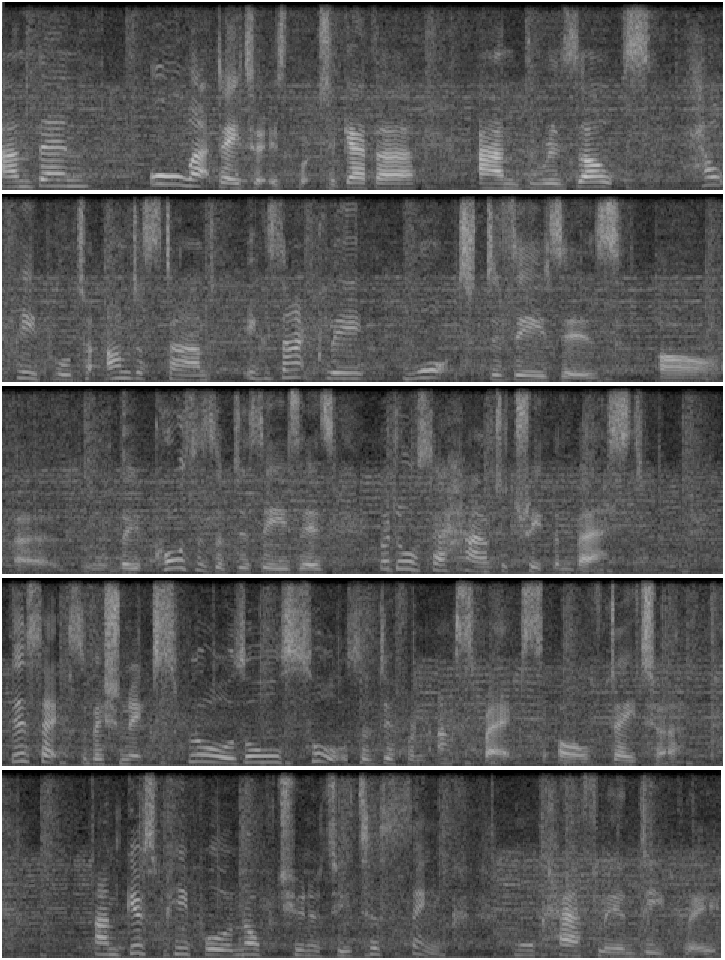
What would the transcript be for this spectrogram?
and then all that data is put together and the results help people to understand exactly what diseases are uh, the causes of diseases, but also how to treat them best. This exhibition explores all sorts of different aspects of data and gives people an opportunity to think more carefully and deeply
